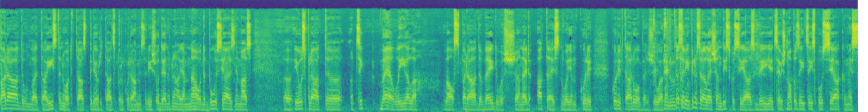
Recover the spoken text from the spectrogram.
parādu, un lai tā īstenotu tās prioritātes, par kurām mēs arī šodien runājam, nauda būs jāizņemās. Jūsuprāt, nu, cik vēl liela valsts parāda veidošana ir attaisnojama, kur, kur ir tā robeža. Ne, nu, tas arī pirmsvēlēšana diskusijās bija, ja sevišķi no opozīcijas puses, jā, ka mēs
